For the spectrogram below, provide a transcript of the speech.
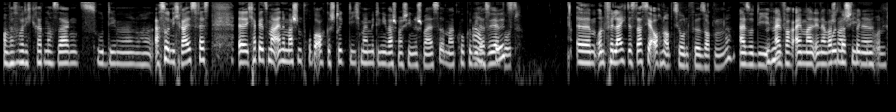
und was wollte ich gerade noch sagen zu dem? Ach so, nicht reißfest. Äh, ich habe jetzt mal eine Maschenprobe auch gestrickt, die ich mal mit in die Waschmaschine schmeiße. Mal gucke, wie Ah, das sehr. Ähm, und vielleicht ist das ja auch eine Option für Socken. Ne? Also die Mhm. einfach einmal in der Waschmaschine, und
